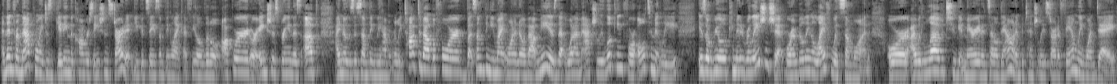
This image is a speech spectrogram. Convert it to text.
And then from that point, just getting the conversation started. You could say something like, I feel a little awkward or anxious bringing this up. I know this is something we haven't really talked about before, but something you might want to know about me is that what I'm actually looking for ultimately is a real committed relationship where I'm building a life with someone, or I would love to get married and settle down and potentially start a family one day.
